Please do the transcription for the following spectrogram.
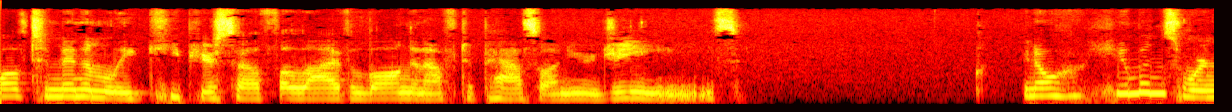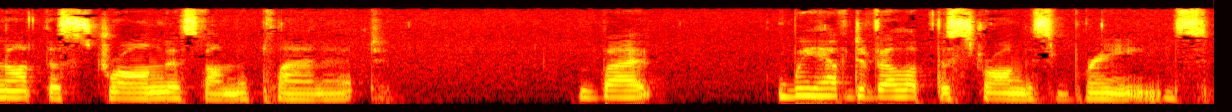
Well, to minimally keep yourself alive long enough to pass on your genes. You know, humans were not the strongest on the planet, but we have developed the strongest brains,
